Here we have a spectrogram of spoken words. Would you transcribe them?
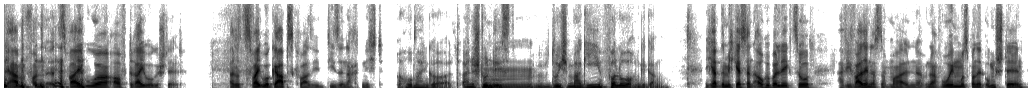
Wir haben von, äh, 2:00 auf 3:00 gestellt. Also 2:00 gab's quasi diese Nacht nicht. Oh mein Gott, eine Stunde ist Mhm. w durch Magie verloren gegangen. Ich habe nämlich gestern auch überlegt so: „Ah, wie war denn das noch mal? Nach nach wohin muss man denn umstellen?“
